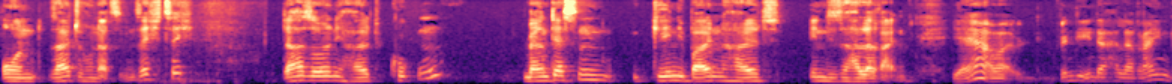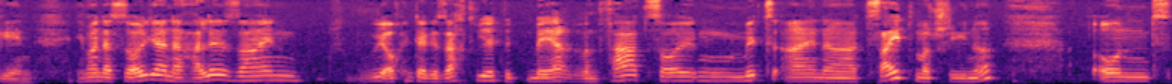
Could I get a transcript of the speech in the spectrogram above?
Und Seite 167, da sollen die halt gucken. Währenddessen gehen die beiden halt in diese Halle rein. Ja, ja, aber wenn die in der Halle reingehen, ich meine, das soll ja eine Halle sein, wie auch hinter gesagt wird, mit mehreren Fahrzeugen, mit einer Zeitmaschine und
